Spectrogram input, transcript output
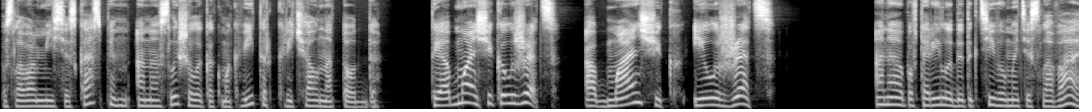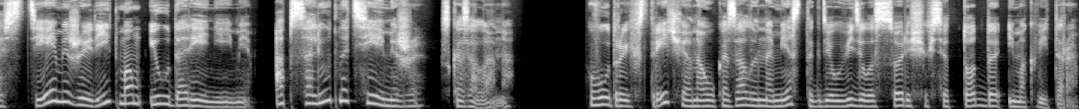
По словам миссис Каспин, она слышала, как Маквитер кричал на Тодда. «Ты обманщик и лжец! Обманщик и лжец!» Она повторила детективам эти слова с теми же ритмом и ударениями. «Абсолютно теми же», — сказала она. В утро их встречи она указала на место, где увидела ссорящихся Тодда и Маквитера.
